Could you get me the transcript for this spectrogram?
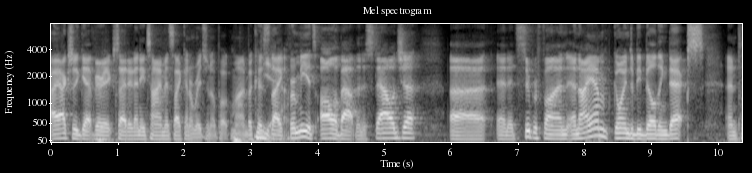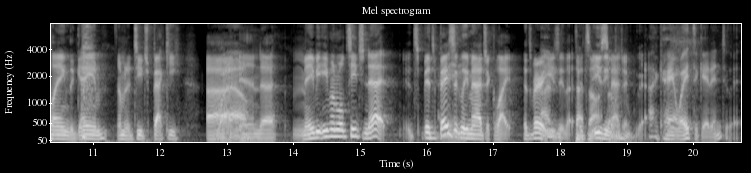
I actually get very excited anytime it's like an original Pokemon because, Yeah. like, for me, it's all about the nostalgia, uh, and it's super fun. And I am going to be building decks and playing the game. I'm going to teach Becky, uh, Wow. and uh, maybe even we'll teach Ned. It's it's basically Magic Light. It's very easy. that's it's easy magic. I can't wait to get into it.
